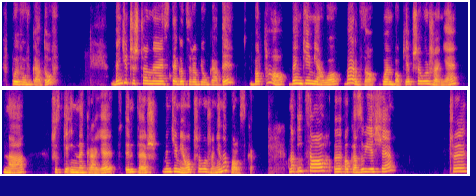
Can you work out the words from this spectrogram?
wpływów gadów, będzie czyszczone z tego, co robią gady, bo to będzie miało bardzo głębokie przełożenie na wszystkie inne kraje, w tym też będzie miało przełożenie na Polskę. No i co y, okazuje się? Czy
